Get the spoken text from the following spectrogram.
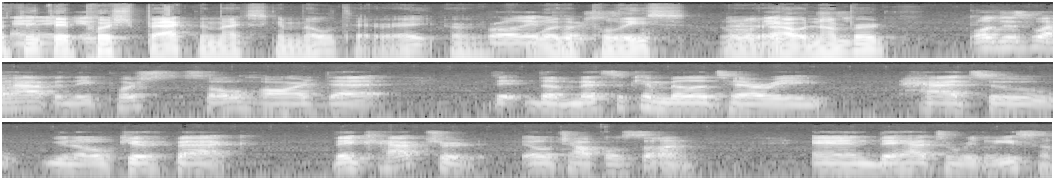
I think they it, pushed it, back the Mexican military, right? Or bro, or the police? They're they outnumbered. Pushed, well, this is what happened. They pushed so hard that the, the Mexican military had to, you know, give back. They captured El Chapo's son, and they had to release him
